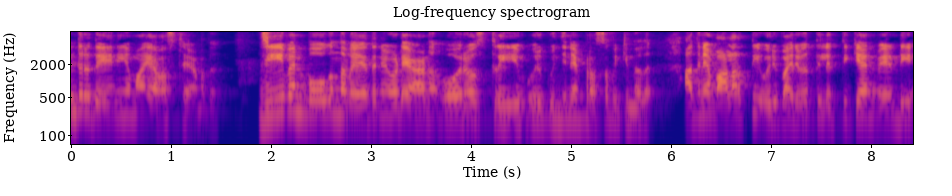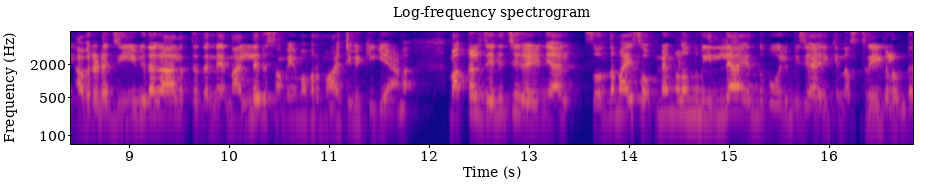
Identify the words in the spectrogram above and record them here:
എന്തൊരു ദയനീയമായ അവസ്ഥയാണത്. ജീവൻ പോകുന്ന വേദനയോടെയാണ് ഓരോ സ്ത്രീയും ഒരു കുഞ്ഞിനെ പ്രസവിക്കുന്നത്. അതിനെ വളർത്തി ഒരു പരുവത്തിൽ എത്തിക്കാൻ വേണ്ടി അവരുടെ ജീവിതകാലത്തെ തന്നെ നല്ലൊരു സമയം അവർ മാറ്റിവെക്കുകയാണ് മക്കൾ ജനിച്ചു കഴിഞ്ഞാൽ സ്വന്തമായി സ്വപ്നങ്ങളൊന്നും ഇല്ല എന്ന് പോലും വിചാരിക്കുന്ന സ്ത്രീകളുണ്ട്.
